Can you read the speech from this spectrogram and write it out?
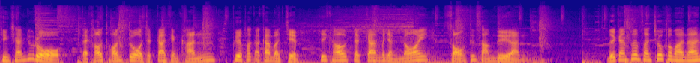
ชิงแชมป์ยุโรป แต่เขาถอนตัวออกจากการแข่งขัน เพื่อพักอาการบาดเจ็บที่เขาจัดการมาอย่างน้อย 2-3 เดือน โดยการเพิ่มซันโชเข้ามานั้น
